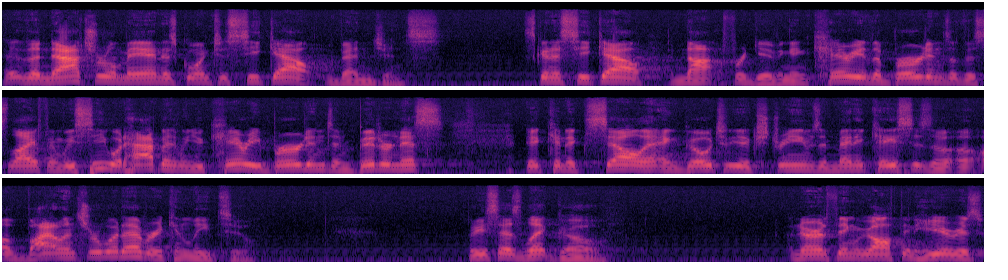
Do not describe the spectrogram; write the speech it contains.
The natural man is going to seek out vengeance. It's going to seek out not forgiving and carry the burdens of this life. And we see what happens when you carry burdens and bitterness. It can excel and go to the extremes in many cases of, of violence or whatever it can lead to. But he says, let go. Another thing we often hear is,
